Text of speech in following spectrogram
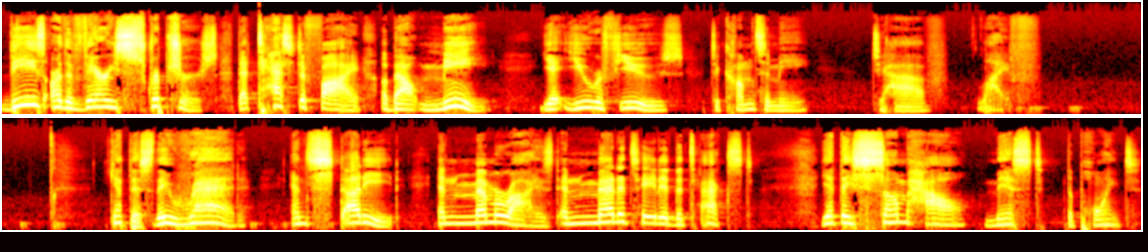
These are the very scriptures that testify about me, yet you refuse to come to me to have life. Get this, they read and studied and memorized and meditated the text, yet they somehow missed the point.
